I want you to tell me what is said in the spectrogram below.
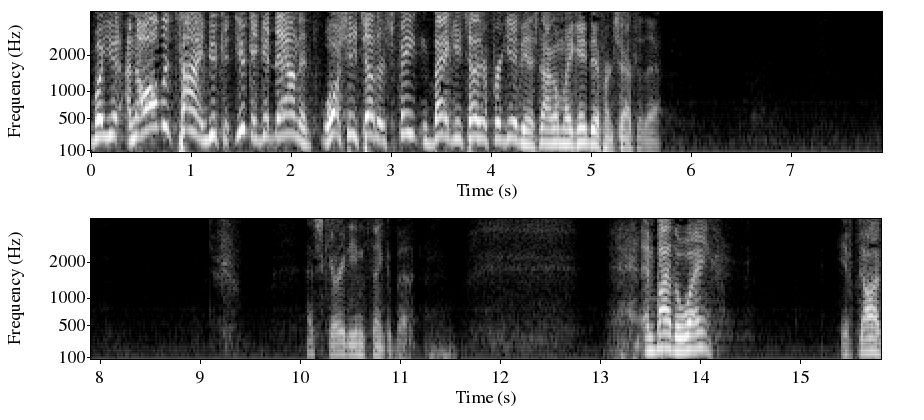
well, you, and all the time you could you could get down and wash each other's feet and beg each other to forgive. It's not going to make any difference after that. That's scary to even think about it. And by the way, if God,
